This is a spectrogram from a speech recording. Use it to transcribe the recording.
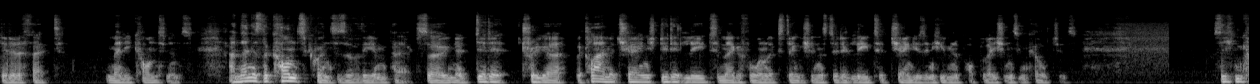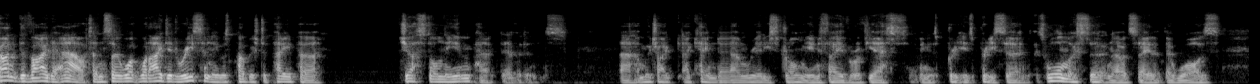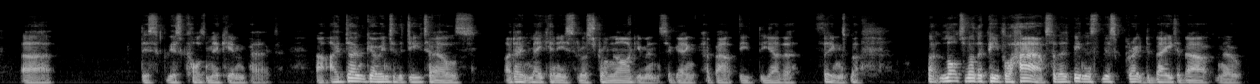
Did it affect many continents. And then there's the consequences of the impact. So, you know, did it trigger the climate change? Did it lead to megafaunal extinctions? Did it lead to changes in human populations and cultures? So you can kind of divide it out. And so what, what I did recently was published a paper just on the impact evidence. And which I, I came down really strongly in favor of. Yes, I mean it's pretty it's pretty certain. It's almost certain I would say that there was uh, this this cosmic impact. Uh, I don't go into the details I don't make any sort of strong arguments again about the, the other things, but but lots of other people have. So there's been this, this great debate about you know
